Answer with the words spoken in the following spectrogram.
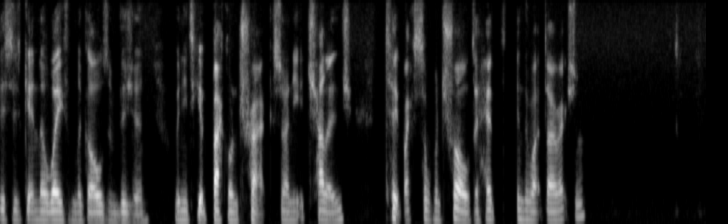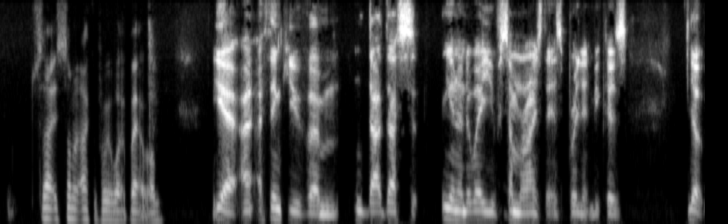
this is getting away from the goals and vision. We need to get back on track. So I need to challenge, take back some control to head in the right direction. So that is something I could probably work better on. Yeah, I, I think you've um that that's you know the way you've summarized it is brilliant because look,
